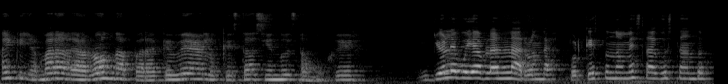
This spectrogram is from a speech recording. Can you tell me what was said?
Hay que llamar a la ronda para que vea lo que está haciendo esta mujer. Yo le voy a hablar en la ronda, porque esto no me está gustando.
